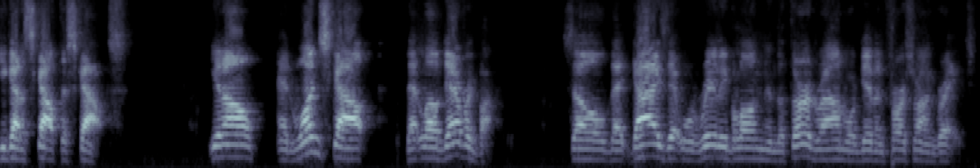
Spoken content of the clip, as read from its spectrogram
you got to scout the scouts, you know, and one scout that loved everybody. So, that guys that were really belonging in the third round were given first round grades.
